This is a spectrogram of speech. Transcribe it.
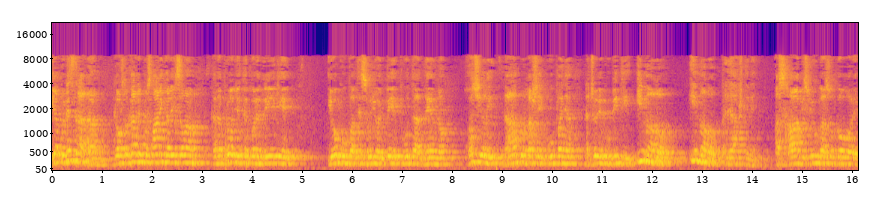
iako ne stradam, kao što kaže poslanik Ali Salam, kada prođete pored rijeke i okupate se u njoj pet puta dnevno, hoće li nakon vašeg kupanja na čovjeku biti imalo, imalo prljaštine? A sahabi svi u vas govore,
